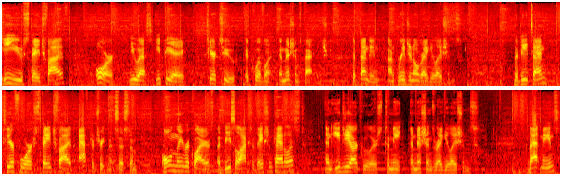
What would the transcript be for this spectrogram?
EU Stage 5 or US EPA Tier 2 equivalent emissions package, depending on regional regulations. The D10 Tier 4 Stage 5 after treatment system only requires a diesel oxidation catalyst and EGR coolers to meet emissions regulations. That means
